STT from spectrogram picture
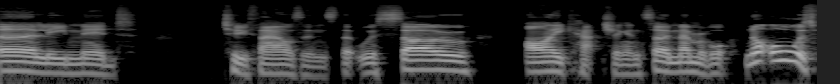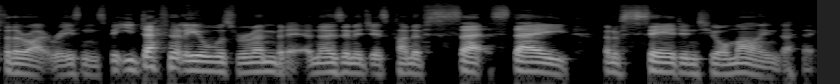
early mid 2000s, that was so eye catching and so memorable. Not always for the right reasons, but you definitely always remembered it, and those images kind of set, stay kind of seared into your mind. I think.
